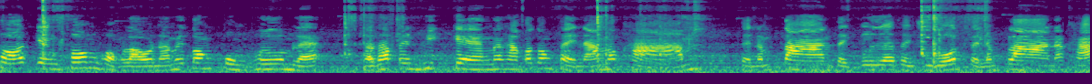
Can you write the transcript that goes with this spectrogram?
ซอสแกงส้มของเรานะ ไม่ต้องปรุงเพิ่มแล้ว แต่ถ้าเป็นพริกแกงนะคะ ก็ต้องใส่น้ำมะขาม ใส่น้ำตาล ใส่เกลือ ใส่ชูรส ใส่น้ำปลานะคะ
